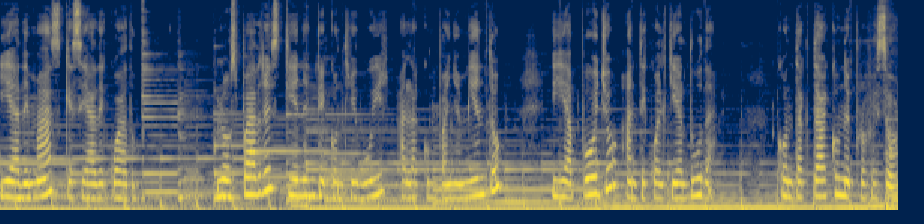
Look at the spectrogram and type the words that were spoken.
y además que sea adecuado los padres tienen que contribuir al acompañamiento y apoyo ante cualquier duda. Contactar con el profesor.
